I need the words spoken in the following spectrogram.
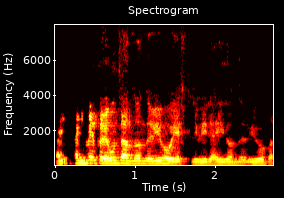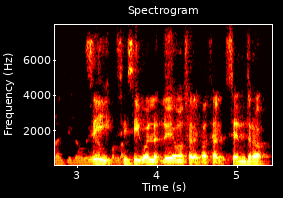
Ahí, me preguntan dónde vivo, voy a escribir ahí dónde vivo para que lo vean. Sí, sí, sí, igual lo, íbamos a repasar. Centro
